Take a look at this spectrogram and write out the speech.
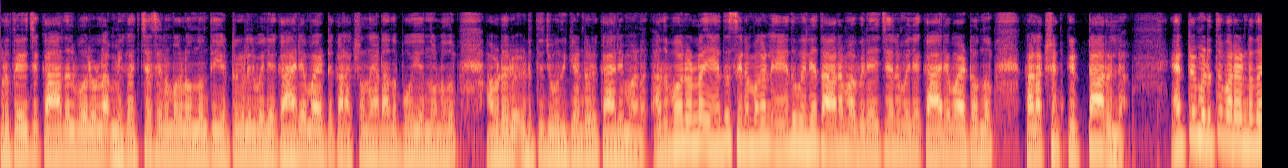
പ്രത്യേകിച്ച് കാതൽ പോലുള്ള മികച്ച സിനിമകളൊന്നും തിയേറ്ററുകളിൽ വലിയ കാര്യമായിട്ട് കളക്ഷൻ നേടാതെ പോയി എന്നുള്ളതും അവിടെ ഒരു എടുത്തു ചോദിക്കേണ്ട ഒരു കാര്യമാണ്. അതുപോലുള്ള ഏത് സിനിമകൾ ഏത് വലിയ താരം അഭിനയിച്ചാലും വലിയ കാര്യമായിട്ടൊന്നും കളക്ഷൻ കിട്ടാറില്ല. ഏറ്റവും എടുത്തു പറയേണ്ടത്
